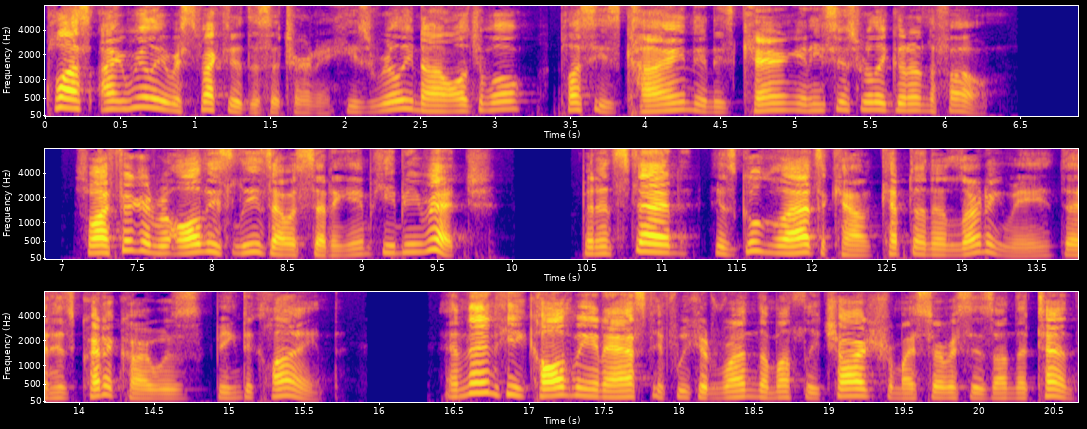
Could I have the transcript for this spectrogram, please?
Plus, I really respected this attorney. He's really knowledgeable, plus, he's kind and he's caring and he's just really good on the phone. So I figured with all these leads I was sending him, he'd be rich. But instead, his Google Ads account kept on alerting me that his credit card was being declined. And then he called me and asked if we could run the monthly charge for my services on the 10th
